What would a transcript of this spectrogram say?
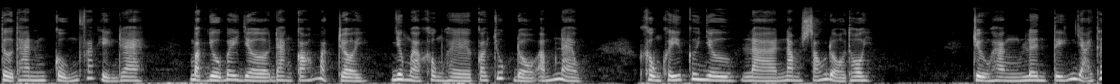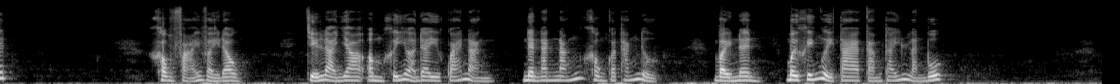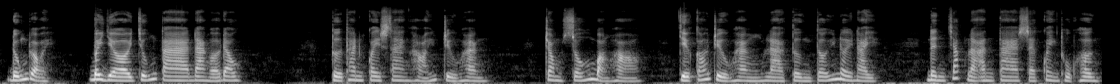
Từ Thanh cũng phát hiện ra, mặc dù bây giờ đang có mặt trời, nhưng mà không hề có chút độ ấm nào. Không khí cứ như là 5-6 độ thôi. Triệu Hằng lên tiếng giải thích. Không phải vậy đâu. Chỉ là do âm khí ở đây quá nặng nên ánh nắng không có thắng được. Vậy nên mới khiến người ta cảm thấy lạnh buốt. Đúng rồi, bây giờ chúng ta đang ở đâu? Tự Thanh quay sang hỏi Triệu Hằng. Trong số bọn họ, chỉ có Triệu Hằng là từng tới nơi này, nên chắc là anh ta sẽ quen thuộc hơn.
